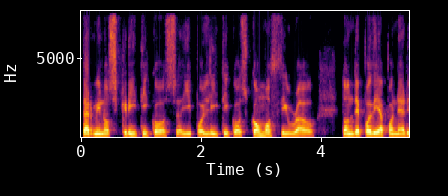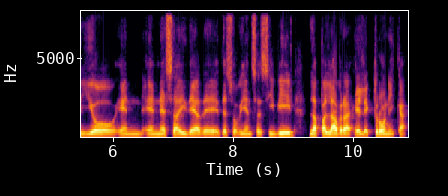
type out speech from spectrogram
términos críticos y políticos como Thoreau, donde podía poner yo en, esa idea de desobediencia civil la palabra electrónica.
